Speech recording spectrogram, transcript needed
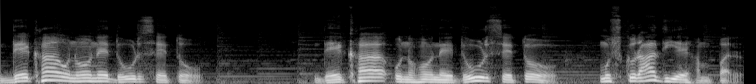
देखा उन्होंने दूर से तो देखा उन्होंने दूर से तो मुस्कुरा दिए हम पर।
